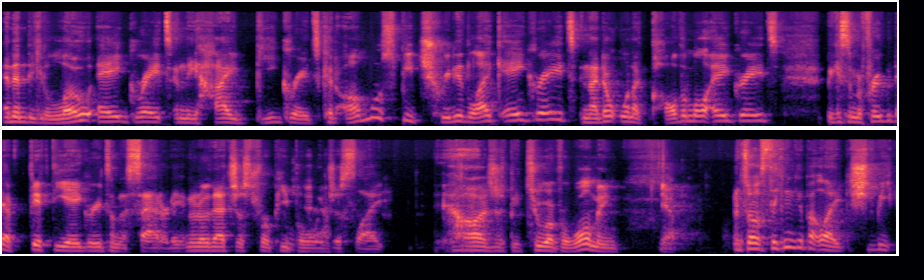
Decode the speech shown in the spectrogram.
And then the low A grades and the high B grades could almost be treated like A grades. And I don't want to call them all A grades because I'm afraid we'd have 50 A grades on a Saturday. And I know that's just for people yeah. who just like oh, it'd just be too overwhelming. Yeah. And so I was thinking about like, should we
